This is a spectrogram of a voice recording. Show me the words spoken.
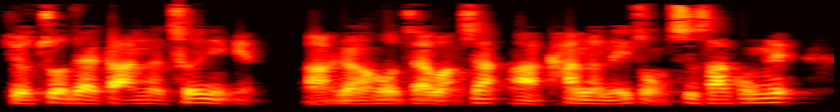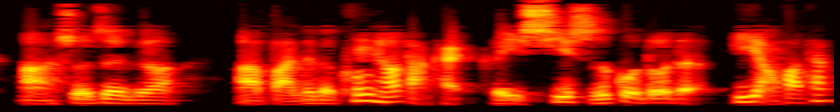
就坐在大人的车里面。啊，然后在网上啊看了哪种自杀攻略。啊，说这个啊把这个空调打开可以吸食过多的一氧化碳。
